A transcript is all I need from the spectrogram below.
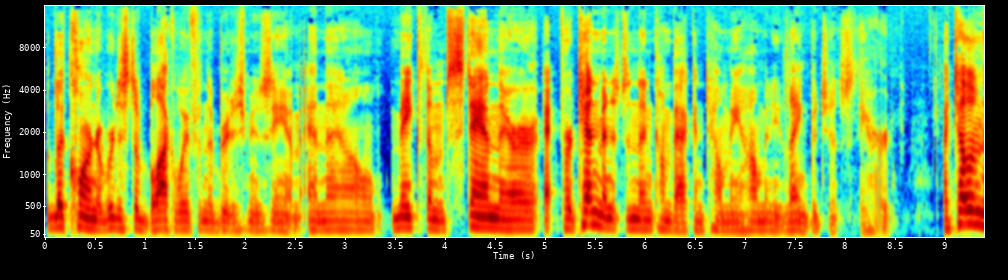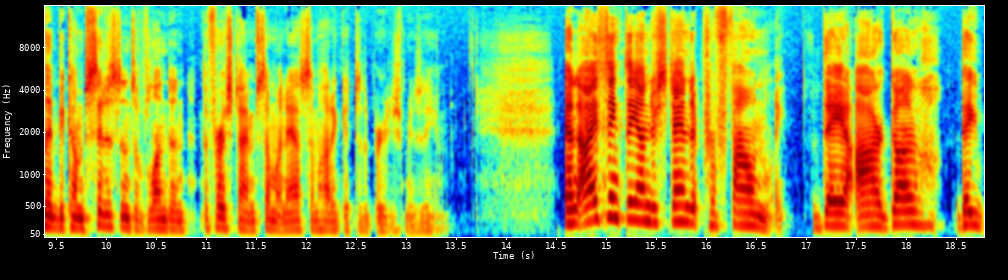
the corner. We're just a block away from the British Museum. And then I'll make them stand there for 10 minutes and then come back and tell me how many languages they heard. I tell them they become citizens of London the first time someone asks them how to get to the British Museum. And I think they understand it profoundly. They are going they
